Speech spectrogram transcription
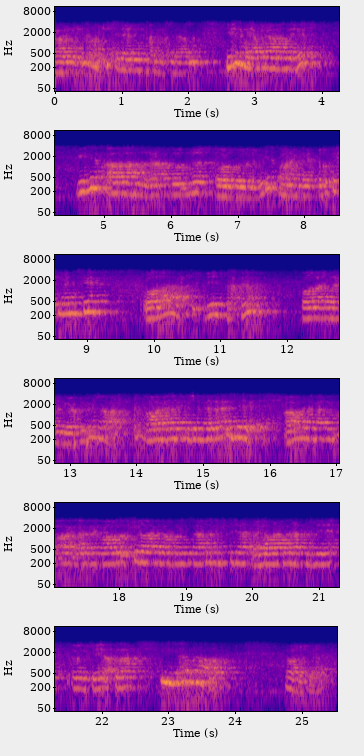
Onun için ellerinin takılması lazım. Bizim yapacağımız nedir? Bizim Allah'ın Rabbimiz olduğunu bilip ona göre kulluk etmemizi, olan bir takım olayları gördüğümüz zaman ama ben bizim neden izledik? Ama ben bağlı şuralar yok, insanların üstüne ayalarlar bizi ülkeyi yaptılar. Biz de ne olacak yani?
